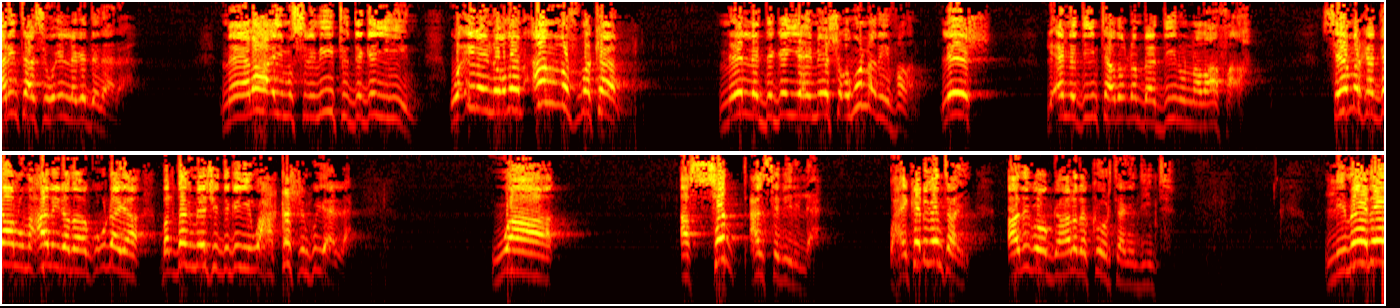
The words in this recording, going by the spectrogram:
arrintaasi waa in laga dadaalaa. Meelaha ay muslimiintu degan yihiin waa inay noqdaan andaf makaan. Meel la degan yahay meesha ugu nadiifadan leesh. Lianna diintaadao dhan baa diinu nadaafa ah. See marka gaalu maxaa la yidhahdaa ku dhayaa bal dag meeshay degan yihiin waxa qashin ku yaalla. Waa asad can sabiil illah waxay ka dhigan tahay adigoo gaalada ka hortaagan diinta. Limaada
